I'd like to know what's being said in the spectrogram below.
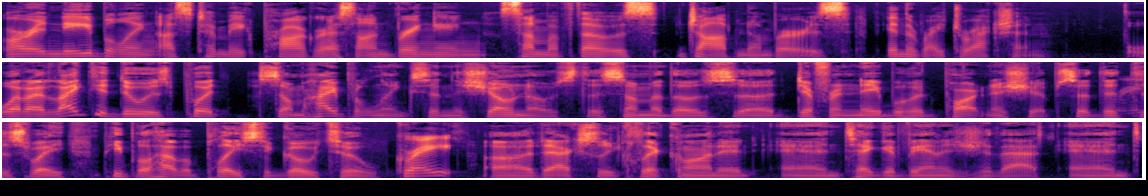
are enabling us to make progress on bringing some of those job numbers in the right direction. What I'd like to do is put some hyperlinks in the show notes to some of those uh, different neighborhood partnerships so that Great. this way people have a place to go to. Great. Uh, to actually click on it and take advantage of that. And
